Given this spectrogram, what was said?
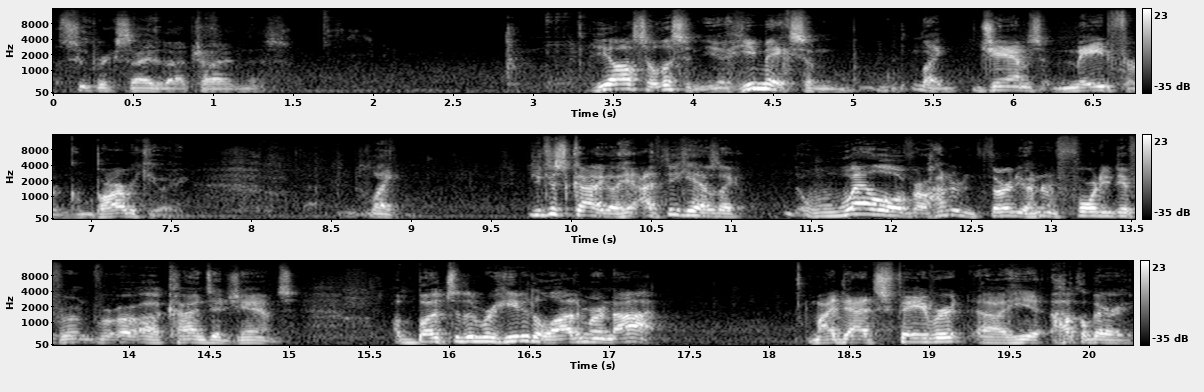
Super excited about trying this. He also, listen, he makes some like jams made for barbecuing. Like, you just got to go. I think he has like well over 130, 140 different uh, kinds of jams. A bunch of them are heated, a lot of them are not. My dad's favorite, uh, he Huckleberry,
